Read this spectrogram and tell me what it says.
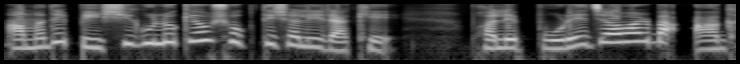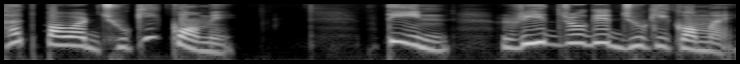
আমাদের পেশিগুলোকেও শক্তিশালী রাখে, ফলে পড়ে যাওয়ার বা আঘাত পাওয়ার ঝুঁকি কমে। তিন, হৃদরোগের ঝুঁকি কমায়।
